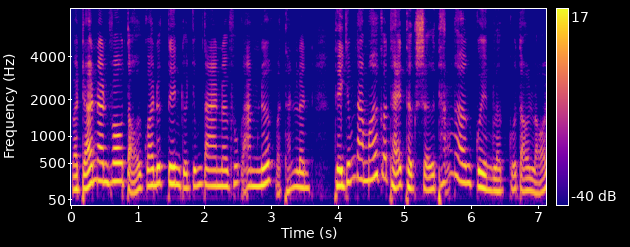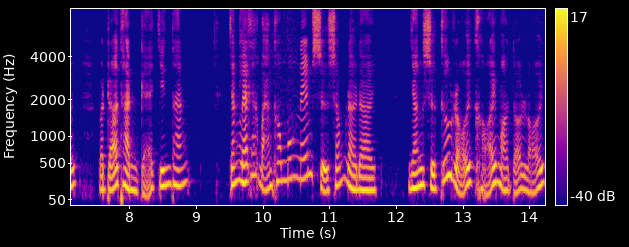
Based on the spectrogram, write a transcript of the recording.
và trở nên vô tội qua đức tin của chúng ta nơi phúc âm nước và thánh linh, thì chúng ta mới có thể thực sự thắng hơn quyền lực của tội lỗi và trở thành kẻ chiến thắng. Chẳng lẽ các bạn không muốn nếm sự sống đời đời, nhận sự cứu rỗi khỏi mọi tội lỗi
